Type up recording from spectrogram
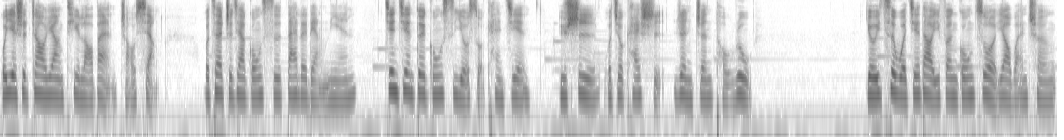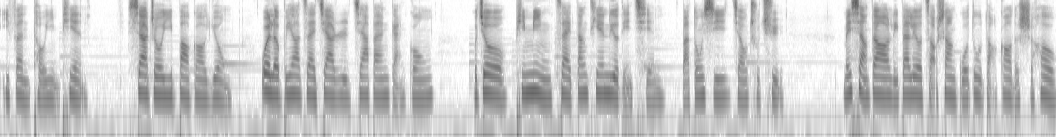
我也是照样替老板着想。我在这家公司待了两年，渐渐对公司有所看见，于是我就开始认真投入。有一次，我接到一份工作，要完成一份投影片，下周一报告用。为了不要在假日加班赶工，我就拼命在当天六点前把东西交出去。没想到礼拜六早上国度祷告的时候，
